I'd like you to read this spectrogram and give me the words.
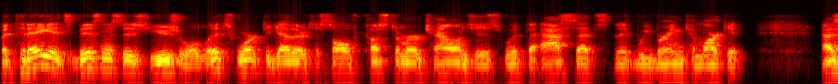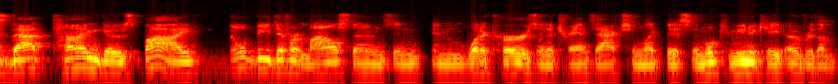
But today, it's business as usual. Let's work together to solve customer challenges with the assets that we bring to market as that time goes by, there will be different milestones in, in what occurs in a transaction like this, and we'll communicate over them.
